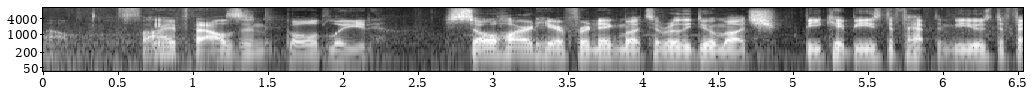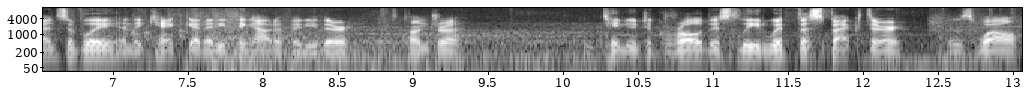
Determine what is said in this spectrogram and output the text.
Wow. 5,000 gold lead. So hard here for Enigma to really do much. BKBs def- have to be used defensively, and they can't get anything out of it either. As Tundra continue to grow this lead with the Spectre as well.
